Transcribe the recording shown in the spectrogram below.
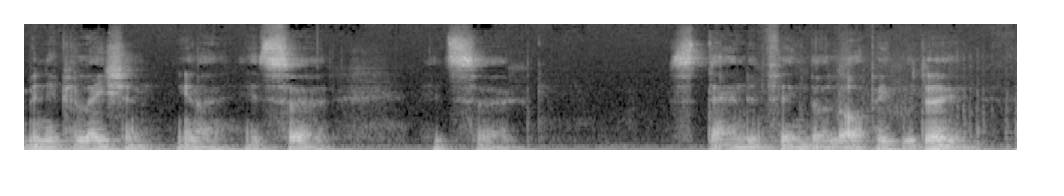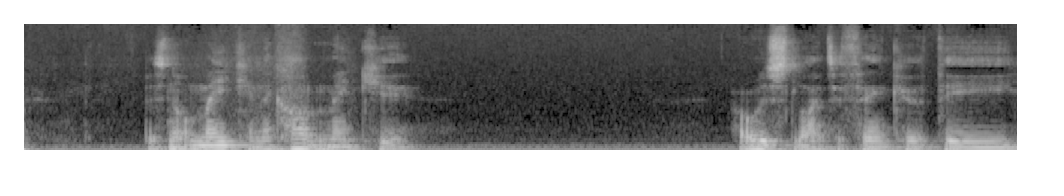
manipulation, you know, it's a, it's a standard thing that a lot of people do. But it's not making, they can't make you. I always like to think of the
